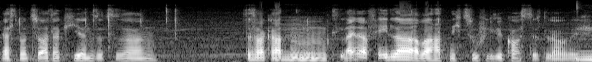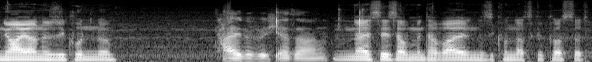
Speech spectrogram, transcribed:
erstmal zu attackieren sozusagen. Das war gerade Hm. ein kleiner Fehler, aber hat nicht zu viel gekostet, glaube ich. Naja, eine Sekunde. Halbe würde ich eher sagen. Na, ich sehe es auf dem Intervall. Eine Sekunde hat es gekostet.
